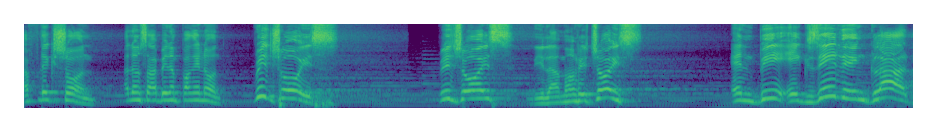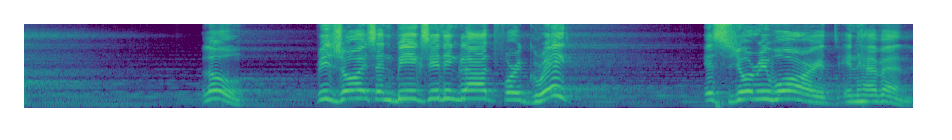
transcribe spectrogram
affliction, anong sabi ng Panginoon? Rejoice! Rejoice, di lamang rejoice, and be exceeding glad. Hello? Rejoice and be exceeding glad, for great is your reward in heaven.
